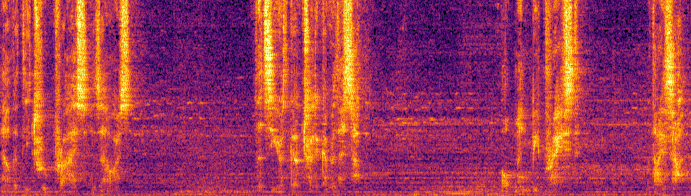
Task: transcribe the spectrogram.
now that the true prize is ours. Let's the Earth try to cover this up. Altman be praised. Mathius out.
